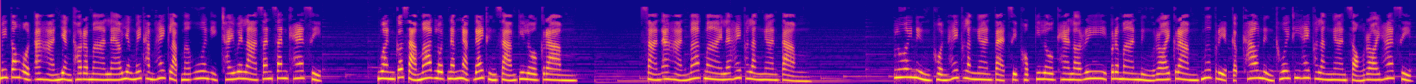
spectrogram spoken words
ไม่ต้องอดอาหารอย่างทรมานแล้วยังไม่ทำให้กลับมาอ้วนอีกใช้เวลาสั้นๆ แค่สิบวันก็สามารถลดน้ำหนักได้ถึง 3 กิโลกรัม สารอาหารมากมายและให้พลังงานต่ำ กล้วยหนึ่งผลให้พลังงาน 86 กิโลแคลอรี่ ประมาณ 100 กรัม เมื่อเปรียบกับข้าวหนึ่งถ้วยที่ให้พลังงาน 250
